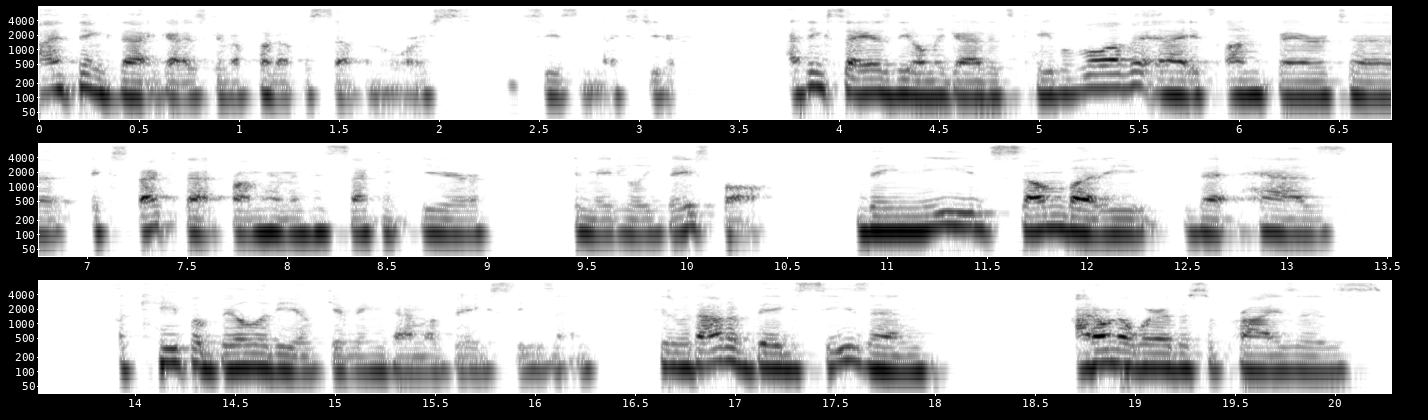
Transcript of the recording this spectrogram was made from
I think that guy's going to put up a seven WAR season next year. I think Seiya is the only guy that's capable of it, and it's unfair to expect that from him in his second year in Major League Baseball. They need somebody that has a capability of giving them a big season. Because without a big season, I don't know where the surprises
